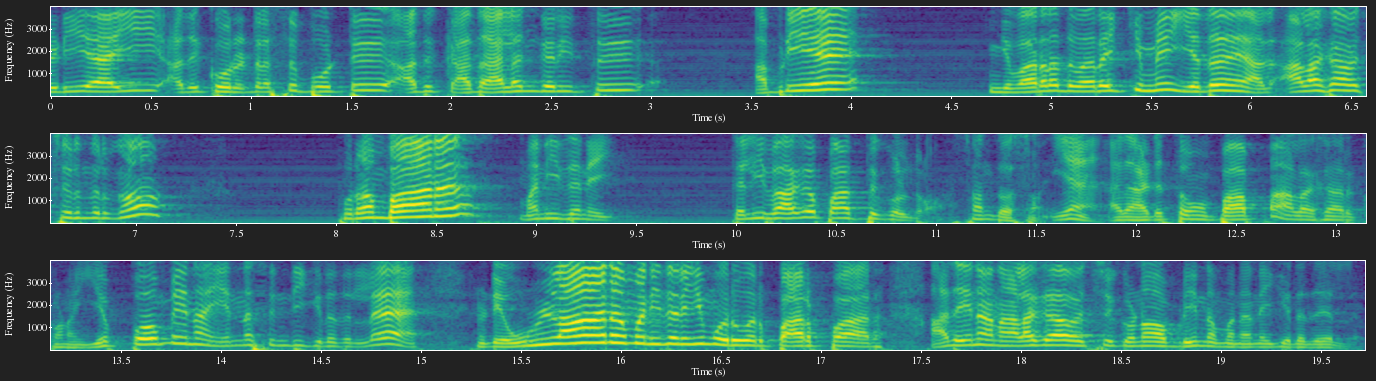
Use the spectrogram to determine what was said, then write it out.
ரெடியாகி அதுக்கு ஒரு ட்ரெஸ்ஸு போட்டு அதுக்கு அதை அலங்கரித்து அப்படியே இங்கே வர்றது வரைக்குமே எதை அழகாக வச்சுருந்துருக்கோம்? புறம்பான மனிதனை தெளிவாக பார்த்துக்கொள்கிறோம் சந்தோஷம். ஏன்? அதை அடுத்தவன் பார்ப்பான் அழகாக இருக்கணும். எப்போவுமே நான் என்ன சிந்திக்கிறது இல்லை என்னுடைய உள்ளான மனிதனையும் ஒருவர் பார்ப்பார். அதை நான் அழகாக வச்சுக்கணும் அப்படின்னு நம்ம நினைக்கிறதே இல்லை.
